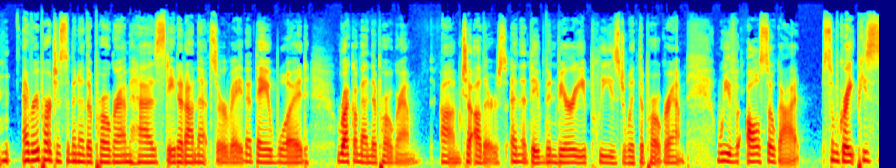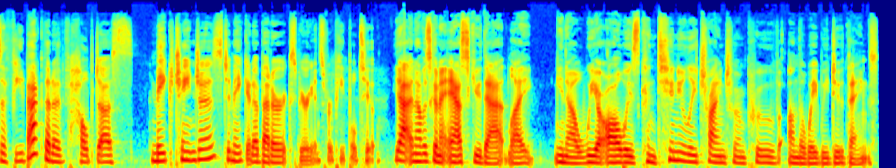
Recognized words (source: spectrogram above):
every participant of the program has stated on that survey that they would recommend the program um, to others and that they've been very pleased with the program. We've also got some great pieces of feedback that have helped us make changes to make it a better experience for people too Yeah, and I was going to ask you that. Like, you know, we are always continually trying to improve on the way we do things.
